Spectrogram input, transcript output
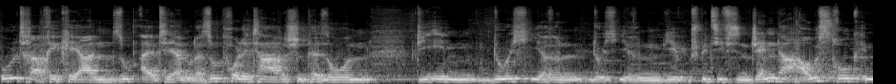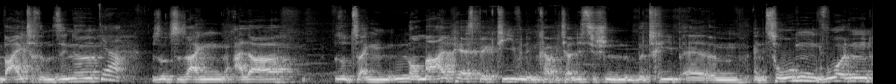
ultra prekären, subalternen oder subproletarischen Personen, die eben durch ihren, durch ihren spezifischen Gender-Ausdruck im weiteren Sinne ja. sozusagen aller sozusagen Normalperspektiven im kapitalistischen Betrieb äh, ähm, entzogen wurden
